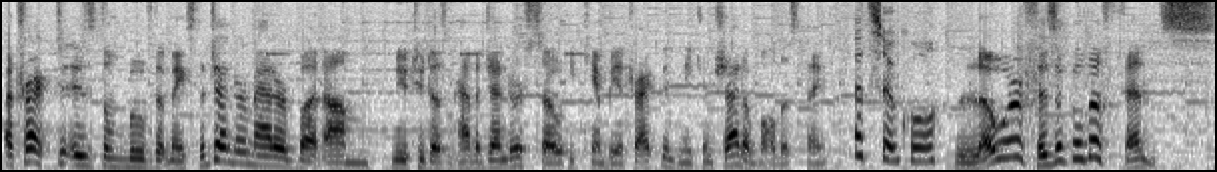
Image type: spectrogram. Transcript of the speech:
Attract is the move that makes the gender matter, but um, Mewtwo doesn't have a gender, so he can't be attracted, and he can Shadow Ball this thing. That's so cool. Lower physical defense.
